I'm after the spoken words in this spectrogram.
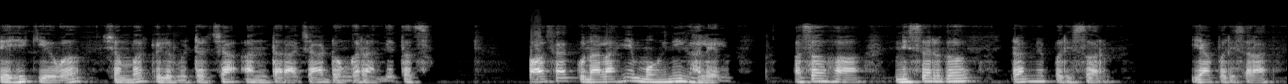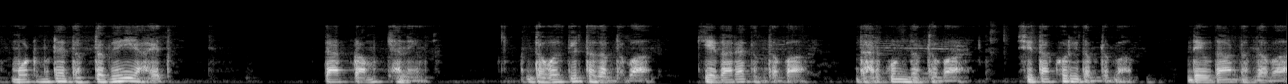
तेही केवळ शंभर किलोमीटरच्या अंतराच्या डोंगररांगेतच. पावसाळ्यात कुणालाही मोहिनी घालेल असं हा निसर्ग रम्य परिसर. या परिसरात मोठमोठे धबधबेही आहेत. त्यात प्रामुख्याने धवलतीर्थ धबधबा, केदाऱ्या धबधबा, धारकुंड धबधबा, सीताखोरी धबधबा, देवदार धबधबा,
